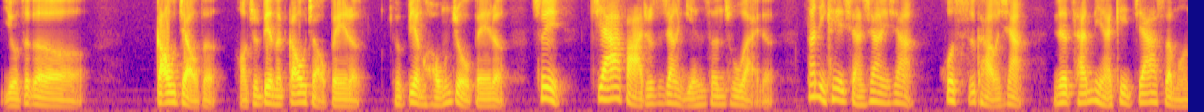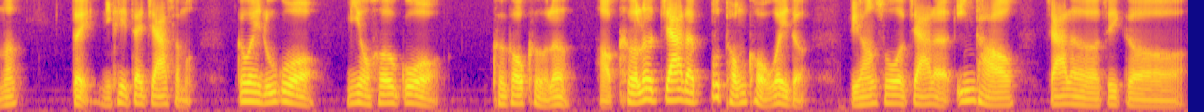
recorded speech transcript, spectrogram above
有这个高脚的，好，就变得高脚杯了，就变红酒杯了。所以加法就是这样延伸出来的。那你可以想象一下，或思考一下，你的产品还可以加什么呢？对，你可以再加什么？各位，如果你有喝过可口可乐，好，可乐加了不同口味的，比方说加了樱桃。加了这个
